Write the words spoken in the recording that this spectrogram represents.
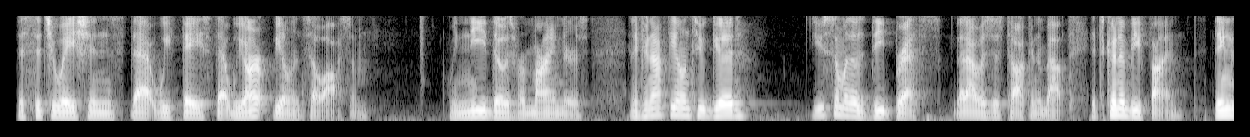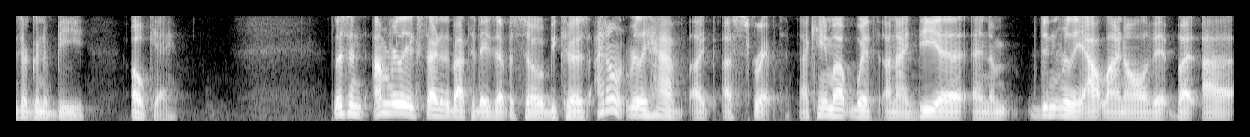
the situations that we face that we aren't feeling so awesome. We need those reminders. And if you're not feeling too good, use some of those deep breaths that I was just talking about. It's going to be fine. Things are going to be okay. Listen, I'm really excited about today's episode because I don't really have like a script. I came up with an idea and I didn't really outline all of it, but uh,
